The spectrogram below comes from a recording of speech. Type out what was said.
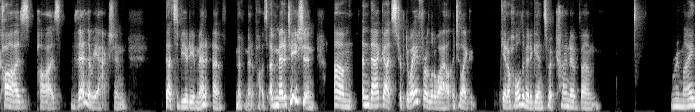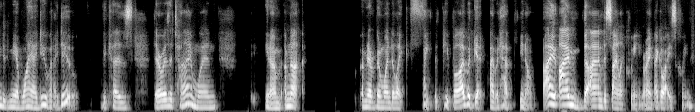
cause, pause, then the reaction. That's the beauty of, men- of, of menopause, of meditation. Um, and that got stripped away for a little while until I could get a hold of it again. So it kind of um, reminded me of why I do what I do, because there was a time when, you know, I'm, I'm not, I've never been one to like fight with people. I would get, I would have, you know, I, I'm the, I'm the silent queen, right? I go ice queen.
